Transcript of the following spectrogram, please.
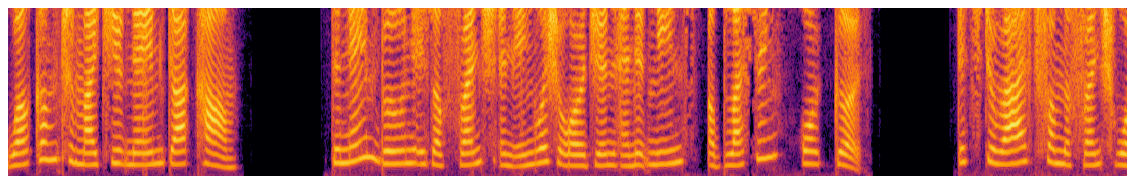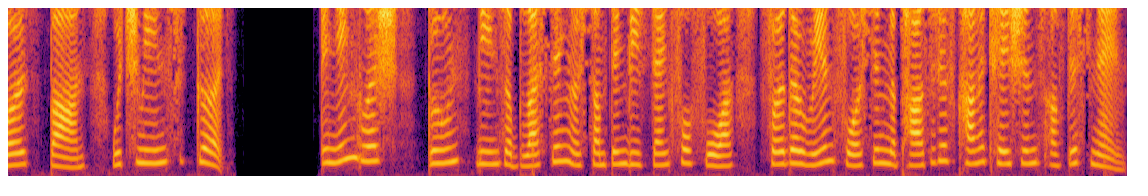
Welcome to mycutename.com. The name Boone is of French and English origin and it means a blessing or good. It's derived from the French word bon, which means good. In English, boon means a blessing or something to be thankful for, further reinforcing the positive connotations of this name.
